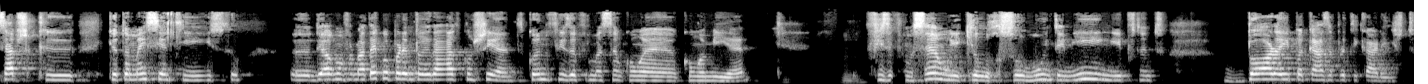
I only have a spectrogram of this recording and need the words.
sabes que, que eu também senti isso, eh, de alguma forma, até com a parentalidade consciente. Quando fiz a formação com a, com a Mia, fiz a formação e aquilo ressoou muito em mim e, portanto, bora ir para casa praticar isto.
